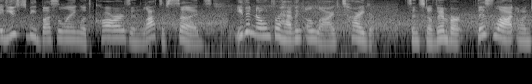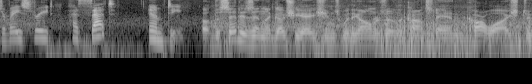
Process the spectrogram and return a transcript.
It used to be bustling with cars and lots of suds, even known for having a live tiger. Since November, this lot on Gervais Street has sat empty. Uh, the city is in negotiations with the owners of the Constant Car Wash to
